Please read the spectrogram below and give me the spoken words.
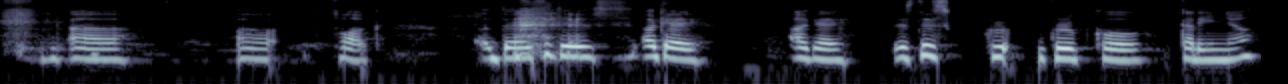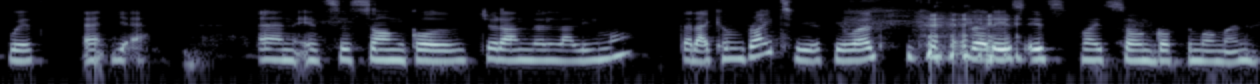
Uh, uh, fuck. There's this. Okay, okay. There's this gr- group called Cariño with uh, yeah, and it's a song called Llorando en la Limo that I can write to you if you want. but it's it's my song of the moment.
